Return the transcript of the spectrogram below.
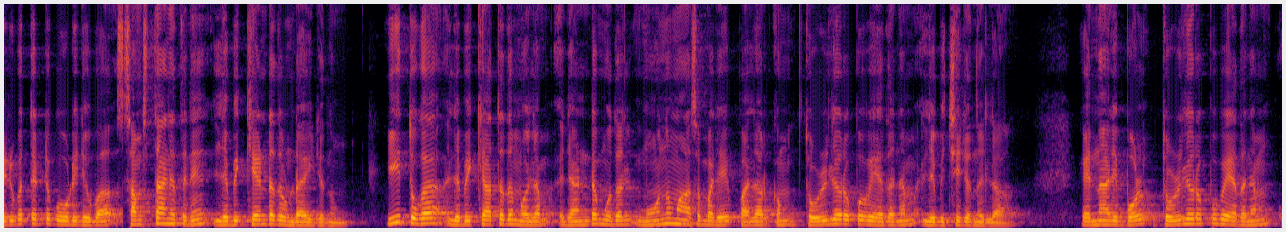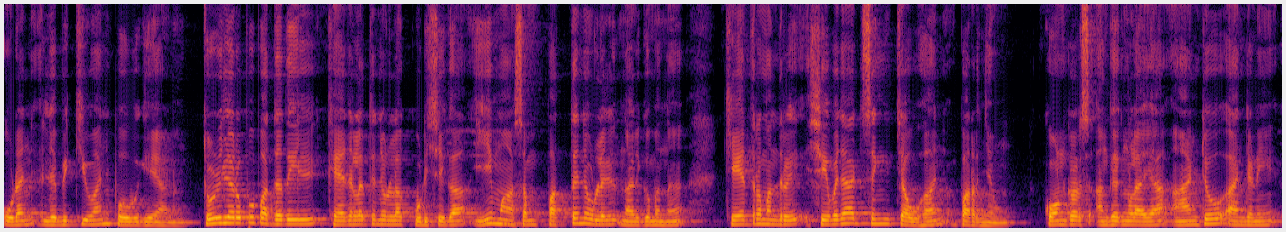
എഴുപത്തെട്ട് കോടി രൂപ സംസ്ഥാനത്തിന് ലഭിക്കേണ്ടതുണ്ടായിരുന്നു. ഈ തുക ലഭിക്കാത്തത് മൂലം രണ്ട് മുതൽ മൂന്ന് മാസം വരെ പലർക്കും തൊഴിലുറപ്പ് വേതനം ലഭിച്ചിരുന്നില്ല. എന്നാൽ ഇപ്പോൾ തൊഴിലുറപ്പ് വേതനം ഉടൻ ലഭിക്കുവാൻ പോവുകയാണ്. തൊഴിലുറപ്പ് പദ്ധതിയിൽ കേരളത്തിനുള്ള കുടിശ്ശിക ഈ മാസം പത്തിനുള്ളിൽ നൽകുമെന്ന് കേന്ദ്രമന്ത്രി ശിവരാജ് സിംഗ് ചൗഹാൻ പറഞ്ഞു. കോൺഗ്രസ് അംഗങ്ങളായ ആന്റോ ആന്റണി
